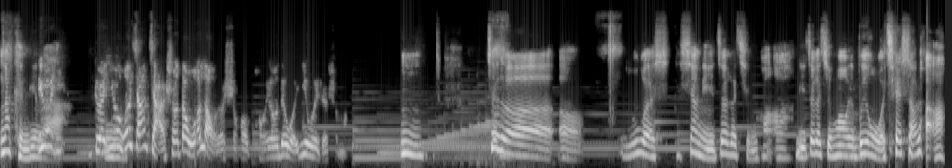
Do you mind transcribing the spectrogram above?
那肯定的，因为对，因为我想假设到我老的时候，朋友对我意味着什么？嗯，这个呃。如果像你这个情况啊，你这个情况也不用我介绍了啊。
